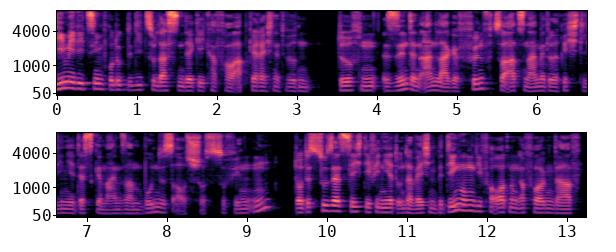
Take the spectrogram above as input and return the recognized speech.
Die Medizinprodukte, die zulasten der GKV abgerechnet würden, dürfen, sind in Anlage 5 zur Arzneimittelrichtlinie des gemeinsamen Bundesausschusses zu finden. Dort ist zusätzlich definiert, unter welchen Bedingungen die Verordnung erfolgen darf.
